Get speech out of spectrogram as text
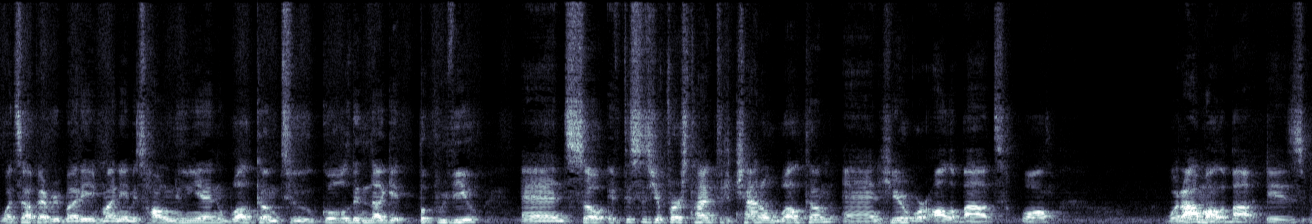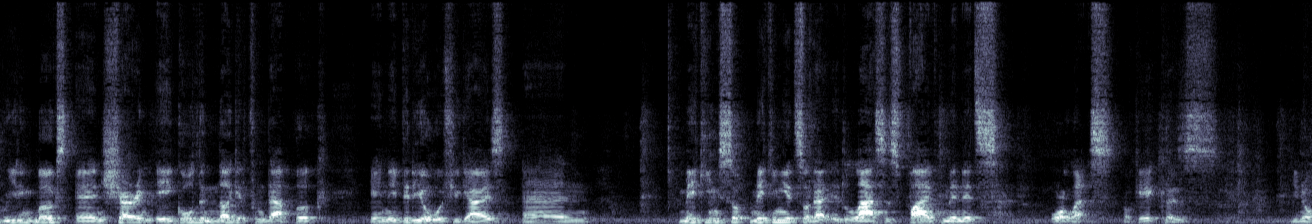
What's up, everybody? My name is Hong Nguyen. Welcome to Golden Nugget Book Review. And so, if this is your first time to the channel, welcome. And here we're all about, well, what I'm all about is reading books and sharing a golden nugget from that book in a video with you guys and making so making it so that it lasts five minutes or less. Okay, because you know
